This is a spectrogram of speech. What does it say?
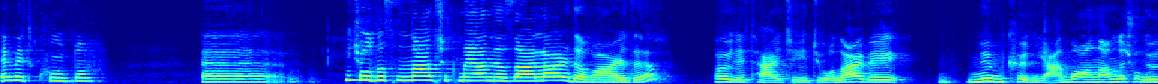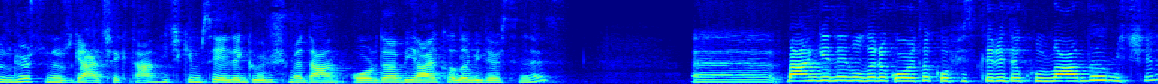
Evet kurdum. Ee, hiç odasından çıkmayan yazarlar da vardı. Öyle tercih ediyorlar ve mümkün. Yani bu anlamda çok özgürsünüz gerçekten. Hiç kimseyle görüşmeden orada bir ay kalabilirsiniz. Ee, ben genel olarak ortak ofisleri de kullandığım için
